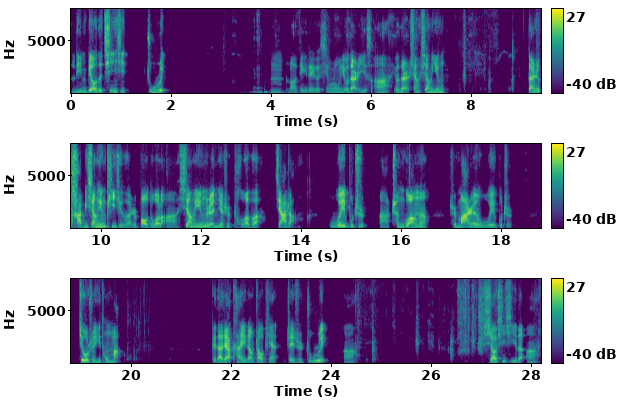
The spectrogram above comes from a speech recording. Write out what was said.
林彪的亲信朱瑞。嗯，老弟，这个形容有点意思啊，有点像项英，但是他比项英脾气可是暴多了啊。项英人家是婆婆家长，无微不至啊。陈光呢？是骂人无微不至，就是一通骂。给大家看一张照片，这是朱瑞啊，笑嘻嘻的啊。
